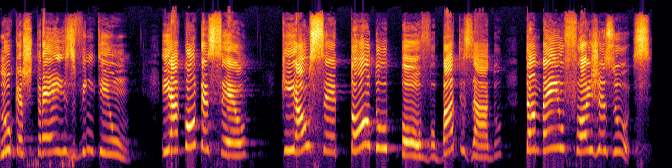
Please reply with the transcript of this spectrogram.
Lucas 3, 21. E aconteceu que, ao ser todo o povo batizado, também o foi Jesus.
